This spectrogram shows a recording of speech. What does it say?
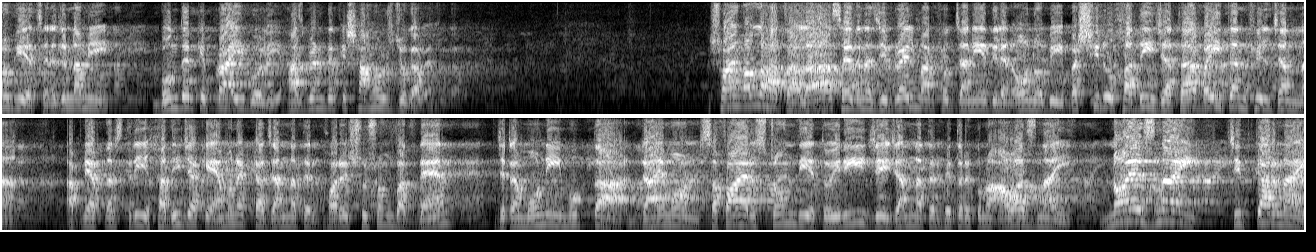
জুগিয়েছেন। এজন্য আমি বোনদেরকে প্রায় বলি, হাজবেন্ডদেরকে সাহস যোগাবেন স্বয়ং আল্লাহ তাআলা সাইয়েদনা জিব্রাইল মারফত জানিয়ে দিলেন, ও নবী বাশিরু খাদিজাতা বাইতান ফিল জান্নাহ। আপনি আপনার স্ত্রী খাদিজাকে এমন একটা জান্নাতের ঘরের সুসংবাদ দেন, যেটা মণি, মুক্তা, ডায়মন্ড, সাফায়ার স্টোন দিয়ে তৈরি, যেই জান্নাতের ভেতরে কোনো আওয়াজ নাই, নয়েজ নাই। চিৎকার নাই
